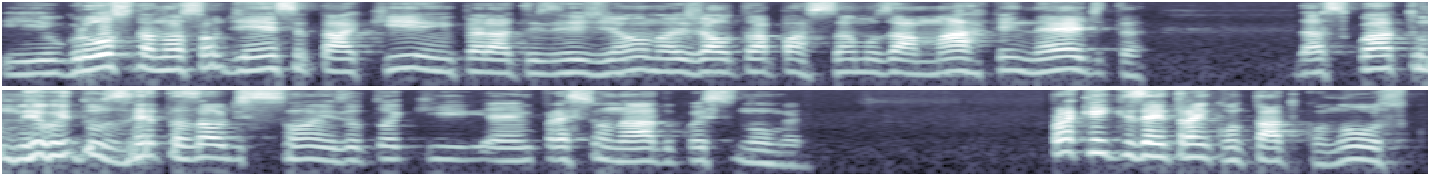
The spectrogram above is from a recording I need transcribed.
E o grosso da nossa audiência está aqui em Imperatriz e região. Nós já ultrapassamos a marca inédita das 4.200 audições. Eu estou aqui é, impressionado com esse número. Para quem quiser entrar em contato conosco,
